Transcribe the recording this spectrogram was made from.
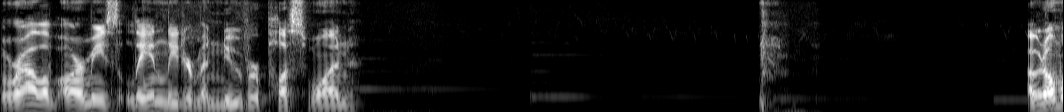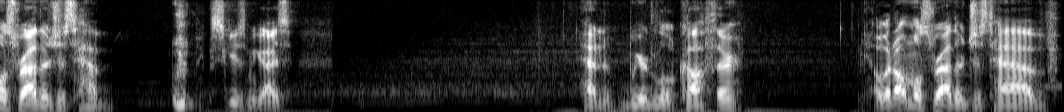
Morale of armies, land leader maneuver plus one. I would almost rather just have, excuse me guys, had a weird little cough there. I would almost rather just have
